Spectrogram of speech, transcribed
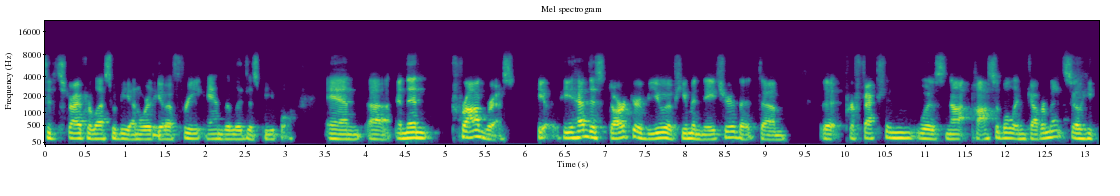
to strive for less would be unworthy of a free and religious people. And uh, and then progress. He he had this darker view of human nature that um, that perfection was not possible in government. So he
